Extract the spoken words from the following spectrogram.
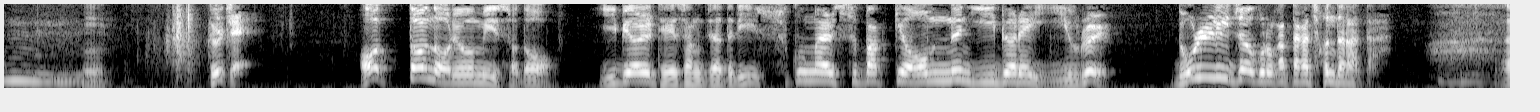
음. 둘째, 어떤 어려움이 있어도 이별 대상자들이 수긍할 수밖에 없는 이별의 이유를 논리적으로 갖다가 전달한다. 어?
